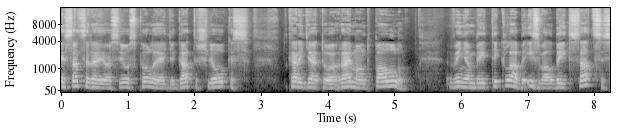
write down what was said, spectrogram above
Es atcerējos jūsu kolēģi Gata Šļūkas kariģēto Raimondu Paulu. Viņam bija tik labi izvalbītas acis,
